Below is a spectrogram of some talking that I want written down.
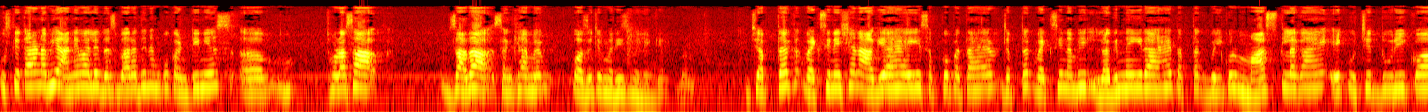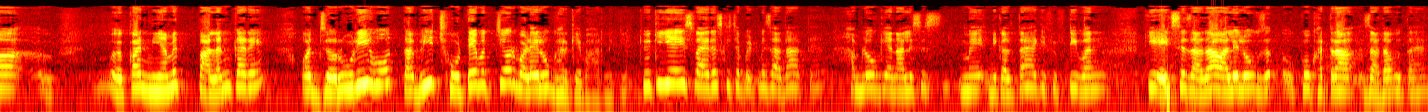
उसके कारण अभी आने वाले 10-12 दिन हमको कंटिन्यूस थोड़ा सा ज़्यादा संख्या में पॉजिटिव मरीज़ मिलेंगे। जब तक वैक्सीनेशन आ गया है, ये सबको पता है, जब तक वैक्सीन अभी लग नहीं रहा है, तब तक बिल्कुल मास्क लगाएँ, एक उचित दूरी का का नियमित पालन करें और ज़रूरी हो तभी छोटे बच्चे और बड़े लोग घर के बाहर निकलें। क्योंकि ये इस वायरस की चपेट में ज़्यादा आते हैं। हम लोगों के एनालिसिस में निकलता है कि 51 की एज से ज़्यादा वाले लोग को खतरा ज़्यादा होता है।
